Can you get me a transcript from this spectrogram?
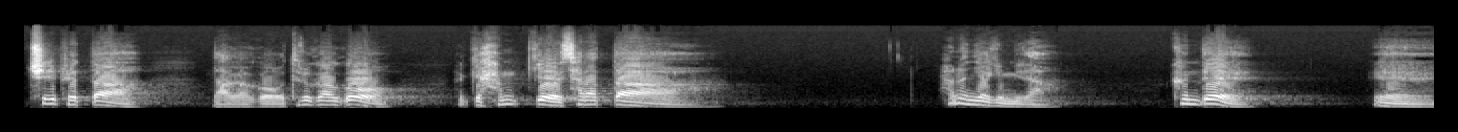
출입했다, 나가고 들어가고 이렇게 함께 살았다 하는 이야기입니다. 그런데 예,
